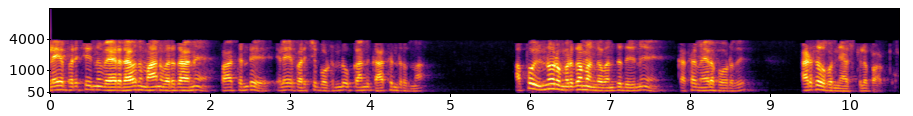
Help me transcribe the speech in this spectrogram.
இலையை பறித்து இன்னும் வேறு ஏதாவது மான் வருதான்னு பார்த்துட்டு இலையை பறித்து போட்டுட்டு உட்காந்து காத்துட்டு இருந்தான். அப்போ இன்னொரு மிருகம் அங்கே வந்ததுன்னு கதை மேலே போகிறது அடுத்த உபன்யாசத்தில் பார்ப்போம்.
